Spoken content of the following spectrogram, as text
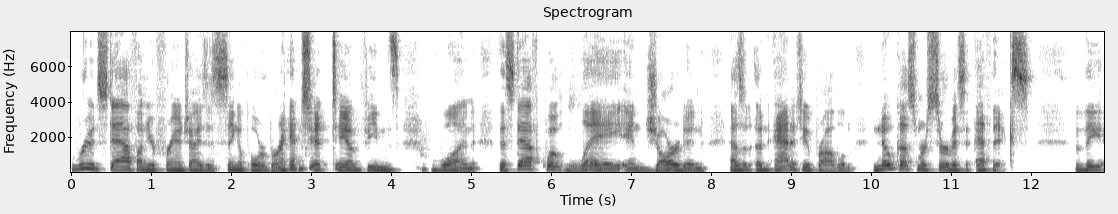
Rude staff on your franchise's Singapore branch at Tampines One. The staff quote Lay and Jarden has an, an attitude problem. No customer service ethics. the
